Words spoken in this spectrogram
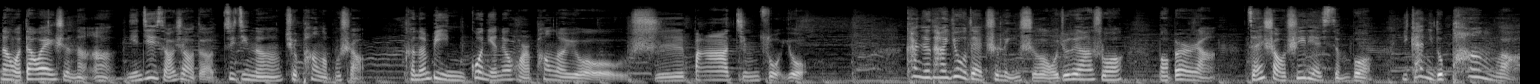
那我大外甥呢？啊，年纪小小的，最近呢却胖了不少，可能比过年那会儿胖了有十八斤左右。看着他又在吃零食了，我就对他说：“宝贝儿啊。”咱少吃一点行不？你看你都胖了，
